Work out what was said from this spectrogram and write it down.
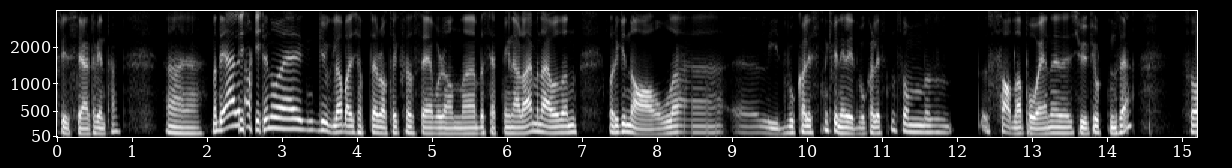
fryser i hjel til vinteren. Det er, eh, Men det er litt artig. Nå jeg googla bare kjapt Erotic for å se hvordan eh, besetningen er der, men det er jo den originale eh, lead-vokalisten, kvinnelige lead-vokalisten, som sadla på igjen i 2014, ser jeg. Så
